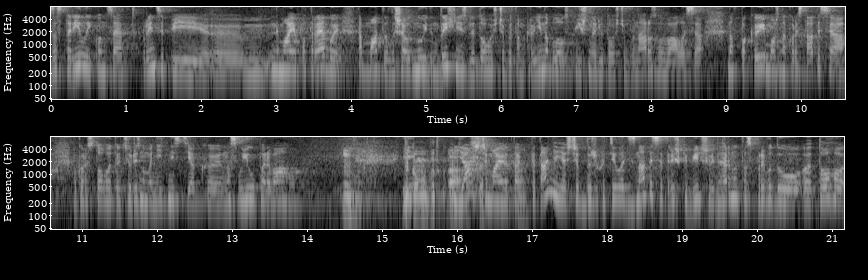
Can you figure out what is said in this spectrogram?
застарілий концепт. В принципі, е, немає потреби там мати лише одну ідентичність для того, щоб там країна була успішною, для того, щоб вона розвивалася. Навпаки, можна користатися, використовувати цю різноманітність як е, на свою перевагу. В такому випадку- а, я все. ще маю так питання. Я ще б дуже хотіла дізнатися трішки більше від Гернута з приводу е, того,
